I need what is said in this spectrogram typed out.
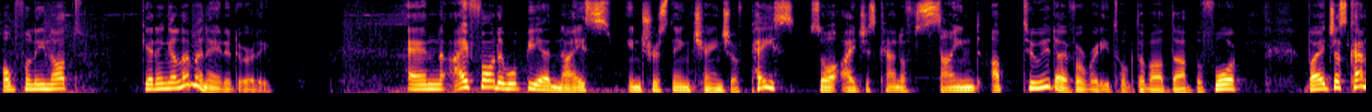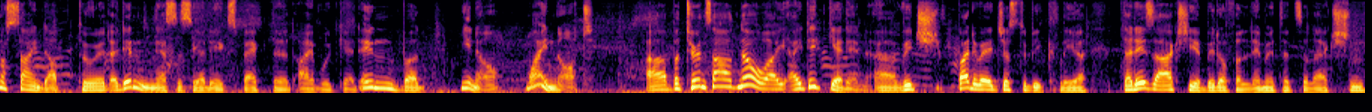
hopefully not getting eliminated early. And I thought it would be a nice, interesting change of pace. So I just kind of signed up to it. I've already talked about that before. But I just kind of signed up to it. I didn't necessarily expect that I would get in, but, you know, why not? Uh, but turns out, no, I, I did get in. Uh, which, by the way, just to be clear, that is actually a bit of a limited selection.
